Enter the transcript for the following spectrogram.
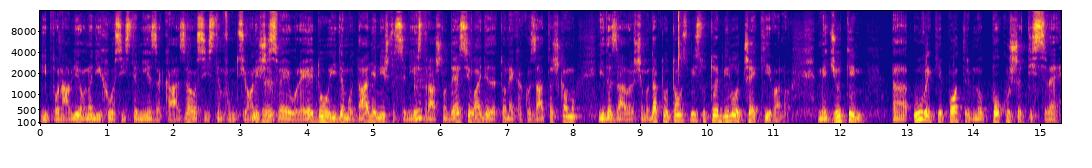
i ponavljaju ono njihovo sistem nije zakazao, sistem funkcioniše, mm -hmm. sve je u redu, idemo dalje, ništa se nije strašno desilo, ajde da to nekako zataškamo i da završimo. Dakle, u tom smislu to je bilo očekivano. Međutim, uvek je potrebno pokušati sve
